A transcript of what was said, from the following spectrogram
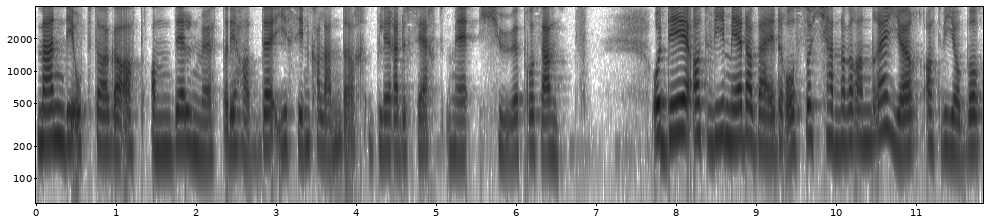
men de oppdaga at andelen møter de hadde i sin kalender, ble redusert med 20% Og det at vi medarbeidere også kjenner hverandre, gjør at vi jobber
